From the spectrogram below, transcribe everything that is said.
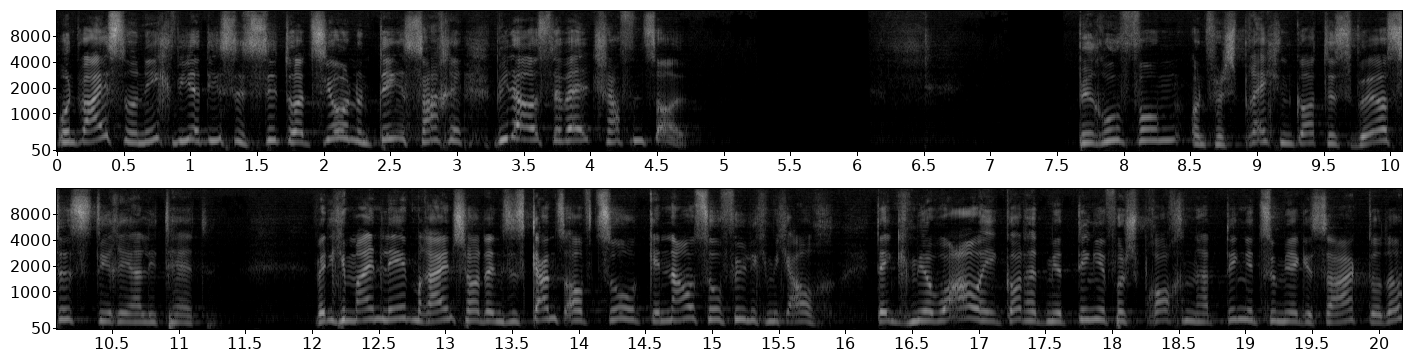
und weiß noch nicht, wie er diese Situation und Ding, Sache wieder aus der Welt schaffen soll. Berufung und Versprechen Gottes versus die Realität. Wenn ich in mein Leben reinschaue, dann ist es ganz oft so, genau so fühle ich mich auch. Denke ich mir, wow, hey, Gott hat mir Dinge versprochen, hat Dinge zu mir gesagt, oder?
